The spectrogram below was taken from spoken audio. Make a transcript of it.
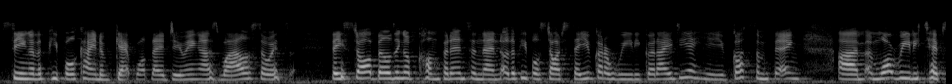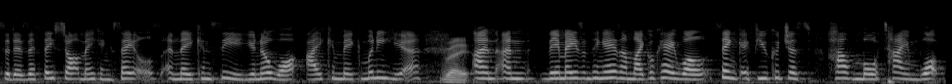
seeing other people kind of get what they're doing as well. So it's they start building up confidence, and then other people start to say, "You've got a really good idea here. You've got something." Um, and what really tips it is if they start making sales and they can see, you know what, I can make money here. Right. And and the amazing thing is, I'm like, okay, well, think if you could just have more time, what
